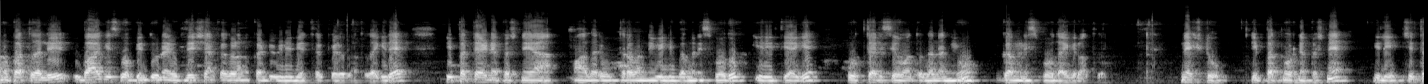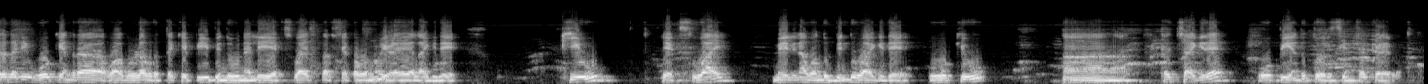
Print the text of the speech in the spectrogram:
ಅನುಪಾತದಲ್ಲಿ ವಿಭಾಗಿಸುವ ಬಿಂದುವಿನ ನಿರ್ದೇಶಾಂಕಗಳನ್ನು ಕಂಡುಹಿಡಿಯಿರಿ ಅಂತ ಕೇಳಿರುವಂತದ್ದಾಗಿದೆ. ಇಪ್ಪತ್ತೆರಡನೇ ಪ್ರಶ್ನೆಯ ಮಾದರಿ ಉತ್ತರವನ್ನು ನೀವು ಇಲ್ಲಿ ಗಮನಿಸಬಹುದು. ಈ ರೀತಿಯಾಗಿ ಉತ್ತರಿಸಿರುವಂತದನ್ನ ನೀವು ಗಮನಿಸಬಹುದಾಗಿರುವಂತದ್ದು. ನೆಕ್ಸ್ಟ್ ಇಪ್ಪತ್ತ್ ಮೂರನೇ ಪ್ರಶ್ನೆ. ಇಲ್ಲಿ ಚಿತ್ರದಲ್ಲಿ ಓ ಕೇಂದ್ರವಾಗುಳ್ಳ ವೃತ್ತಕ್ಕೆ ಪಿ ಬಿಂದುವಿನಲ್ಲಿ ಎಕ್ಸ್ ವೈ ಸ್ಪರ್ಶಕವನ್ನು ಎಳೆಯಲಾಗಿದೆ. ಕ್ಯೂ ಎಕ್ಸ್ ವೈ ಮೇಲಿನ ಒಂದು ಬಿಂದುವಾಗಿದೆ. ಓ ಕ್ಯೂ ಹೆಚ್ಚಾಗಿದೆ. ಒ ಪಿ ಎಂದು ತೋರಿಸಿ ಅಂತ ಕೇಳಿರುವಂತದ್ದು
